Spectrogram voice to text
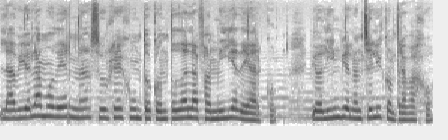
La viola moderna surge junto con toda la familia de arco, violín, violonchelo y contrabajo,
